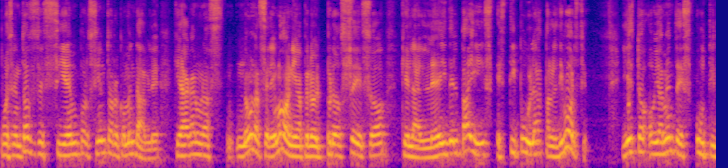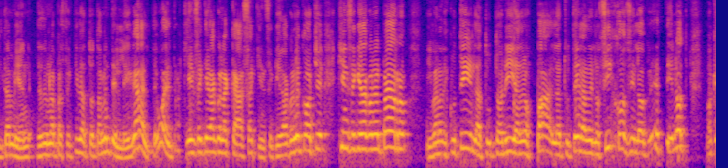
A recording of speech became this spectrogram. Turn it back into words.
pues entonces es 100% recomendable que hagan una, no una ceremonia, pero el proceso que la ley del país estipula para el divorcio. Y esto obviamente es útil también desde una perspectiva totalmente legal. De vuelta, ¿quién se queda con la casa? ¿Quién se queda con el coche? ¿Quién se queda con el perro? Y van a discutir la tutoría de los padres, la tutela de los hijos y, los, este y el otro. Ok,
